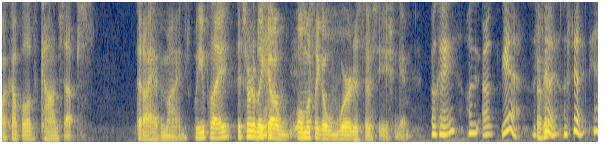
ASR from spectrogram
a couple of concepts that I have in mind. Will you play? It's sort of like a almost like a word association game. Okay. I'll, I'll, yeah. Let's do it. Let's do it. Yeah.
